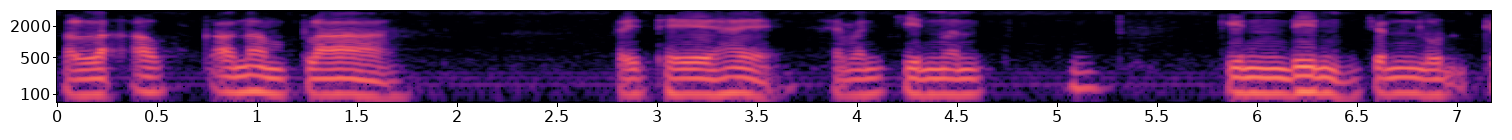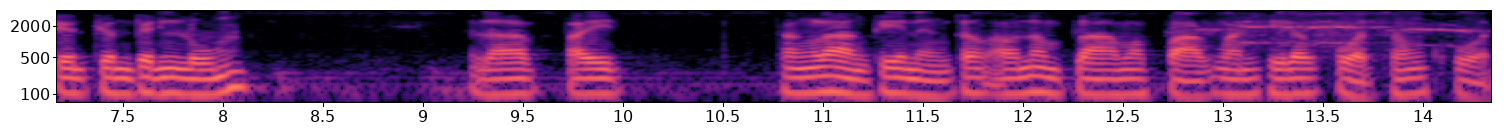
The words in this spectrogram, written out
เอาเอาเอาน้ำปลา ไปเทให้ ให้มันกินมันกินดิน จนหลุดจนจนเป็นหลุมเวลาไปข้างล่างที่หนึ่งต้องเอาน้ำปลามาฝากมันทีละขวดสองขวด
